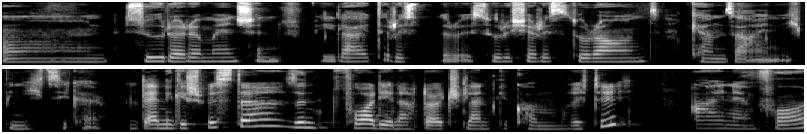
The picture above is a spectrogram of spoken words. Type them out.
und syrere Menschen, vielleicht syrische Restaurants, kann sein, ich bin nicht sicher. Deine Geschwister sind vor dir nach Deutschland gekommen, richtig? Einen vor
